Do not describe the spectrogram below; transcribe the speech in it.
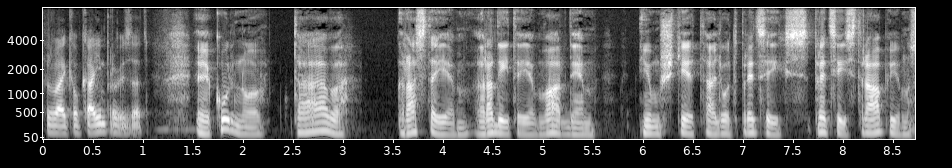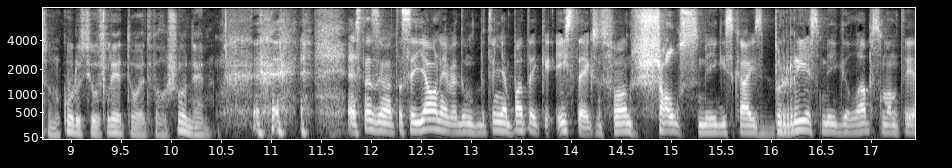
tur vajag kaut kā improvizēt. E, kur no tēva rastajiem, radītajiem vārdiem jums šķiet tā ļoti precīzs, precīzs trāpījums, un kurus jūs lietojat vēl šodien? es nezinu, tas ir jaunievedums, bet viņam patīk izteiksmes fons šausmīgi skaists, briesmīgi labs. Man tie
